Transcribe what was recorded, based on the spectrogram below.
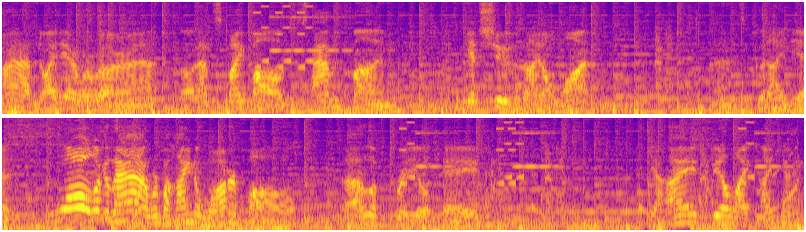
I have no idea where we are at. Oh, that's Spike Balls. Just having fun. I could get shoes I don't want. That's a good idea. Whoa, look at that! We're behind a waterfall. That looked pretty okay. Yeah, I feel like I can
